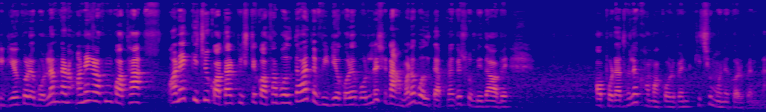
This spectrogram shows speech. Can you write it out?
ভিডিও করে বললাম। কারণ অনেক রকম কথা, অনেক কিছু কথার পৃষ্ঠে কথা বলতে হয়, তো ভিডিও করে বললে সেটা আমারও বলতে আপনাকে সুবিধা হবে। অপরাধ হলে ক্ষমা করবেন, কিছু মনে করবেন না।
